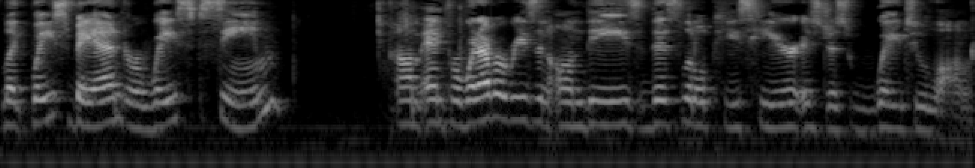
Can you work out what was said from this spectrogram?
like waistband or waist seam. Um, and for whatever reason on these, this little piece here is just way too long.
